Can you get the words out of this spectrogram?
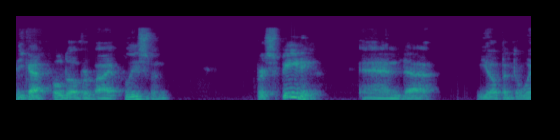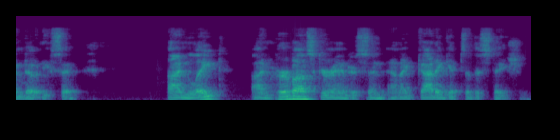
He got pulled over by a policeman for speeding. And uh, he opened the window and he said, I'm late. I'm Herb Oscar Anderson and I got to get to the station.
